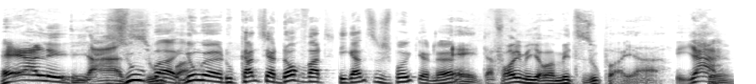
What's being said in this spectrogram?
herrlich, Ja, super, super. Junge, du kannst ja doch was, die ganzen Sprüche, ne? Ey, da freue ich mich aber mit. Super, ja. Ja. Schön.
